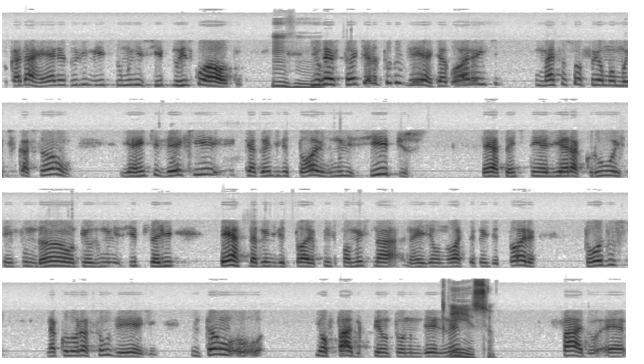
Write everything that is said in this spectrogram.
por causa da regra do limite do município do risco alto. Uhum. E o restante era tudo verde. Agora a gente começa a sofrer uma modificação e a gente vê que, que a Grande Vitória, os municípios, certo? A gente tem ali Aracruz, tem Fundão, tem os municípios ali perto da Grande Vitória, principalmente na, na região norte da Grande Vitória, todos na coloração verde. Então, o, e o Fábio que perguntou o nome dele, né? Isso. Fábio, é,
